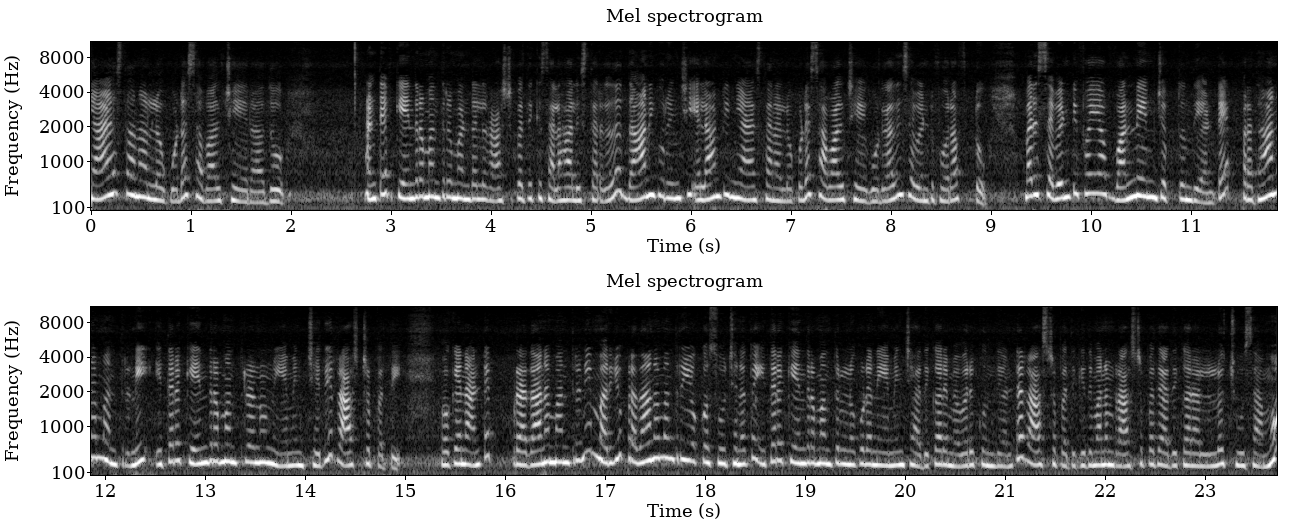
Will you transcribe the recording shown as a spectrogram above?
న్యాయస్థానాల్లో కూడా సవాల్ చేయరాదు. అంటే కేంద్ర మంత్రి మండలి రాష్ట్రపతికి సలహాలు ఇస్తారు కదా దాని గురించి ఎలాంటి న్యాయస్థానాల్లో కూడా సవాల్ చేయకూడదు. అది సెవెంటీ ఫోర్ ఆఫ్ టూ మరి సెవెంటీ ఫైవ్ ఆఫ్ వన్ ఏం చెప్తుంది అంటే ప్రధానమంత్రిని ఇతర కేంద్ర మంత్రులను నియమించేది రాష్ట్రపతి. ఓకేనా? అంటే ప్రధానమంత్రిని మరియు ప్రధానమంత్రి యొక్క సూచనతో ఇతర కేంద్ర మంత్రులను కూడా నియమించే అధికారం ఎవరికి ఉంది అంటే రాష్ట్రపతికి. ఇది మనం రాష్ట్రపతి అధికారాలలో చూసాము.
